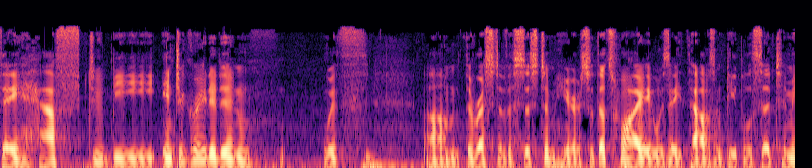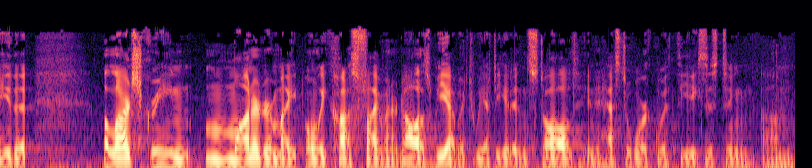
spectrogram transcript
they have to be integrated in with um, the rest of the system here. So that's why it was 8,000. People said to me that a large screen monitor might only cost $500. Yeah, but we have to get it installed, and it has to work with the existing um,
